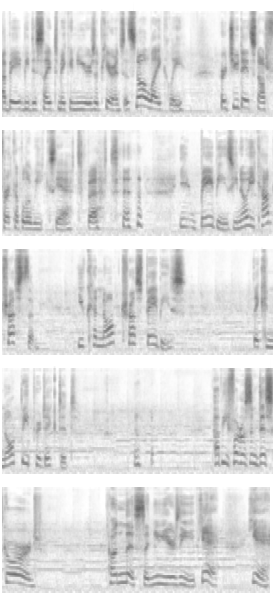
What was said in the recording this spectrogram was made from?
a baby decide to make a New Year's appearance. It's not likely. Her due date's not for a couple of weeks yet, but you, babies, you know, you can't trust them. You cannot trust babies. They cannot be predicted. Puppy photos in Discord. On this, a New Year's Eve. Yeah, yeah.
